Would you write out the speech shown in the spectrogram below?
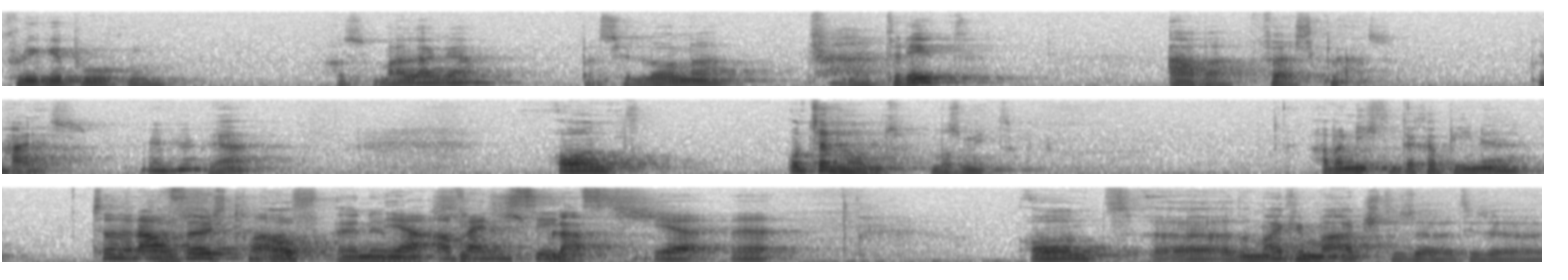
Flüge buchen aus Malaga, Barcelona, Madrid, aber First Class. Alles. Ja? Und, und sein Hund muss mit. Aber nicht in der Kabine, Sondern Als- First Class. auf einem ja, auf einem Sitzplatz. Sitz. Ja, ja. Und äh, der Michael March, dieser, dieser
